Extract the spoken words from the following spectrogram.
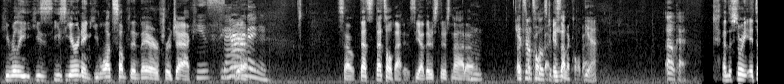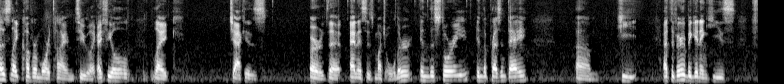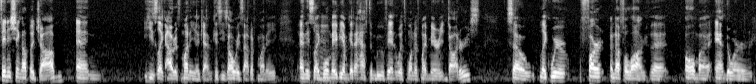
he really he's he's yearning he wants something there for jack He's sad. Yearning. so that's that's all that is yeah there's there's not a, a- Mm. It's a not supposed callback. to be. it's not a callback Yeah. Okay. And the story it does like cover more time too. Like i feel like jack is or that ennis is much older in the story in the present day. Um he at the very beginning he's finishing up a job and he's like out of money again because he's always out of money. And it's like well maybe i'm gonna have to move in with one of my married daughters. So like we're far enough along that Alma and or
